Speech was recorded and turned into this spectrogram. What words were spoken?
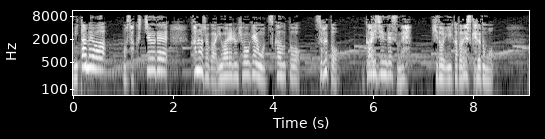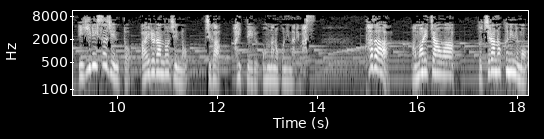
見た目は、まあ、作中で彼女が言われる表現を使うとすると外人ですね。ひどい言い方ですけれども。イギリス人とアイルランド人の血が入っている女の子になります。ただ、あまりちゃんはどちらの国にも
